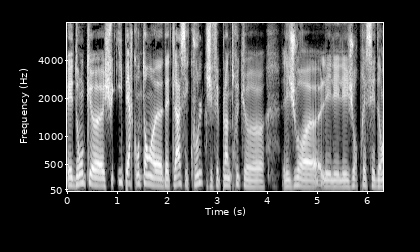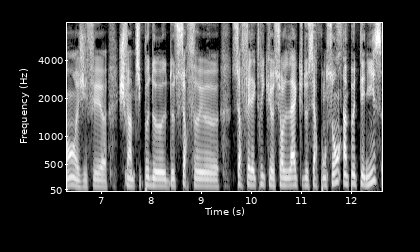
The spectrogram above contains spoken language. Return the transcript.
et donc euh, je suis hyper content d'être là, c'est cool. J'ai fait plein de trucs les jours les, les, les jours précédents. J'ai fait je fais un petit peu de, de surf surf électrique sur le lac de Serponçon, un peu de tennis.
